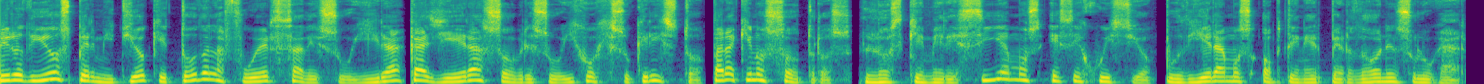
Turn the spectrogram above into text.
Pero Dios permitió que toda la fuerza de su ira cayera sobre su Hijo Jesucristo, para que nosotros, los que merecíamos ese juicio, pudiéramos obtener perdón en su lugar.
